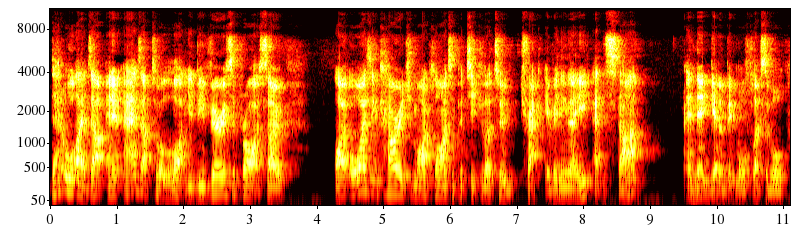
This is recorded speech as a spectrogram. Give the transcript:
that all adds up and it adds up to a lot. You'd be very surprised. So I always encourage my clients in particular to track everything they eat at the start and then get a bit more flexible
